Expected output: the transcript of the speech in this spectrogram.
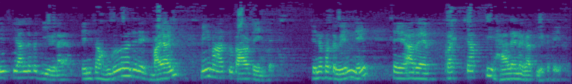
ඒ සියල්ලම දිය වෙලා යනවා. ඒ නිසා හුඟ දෙනෙක් බයයි මේ මාතෘකාවට එන්න. එනකොට වෙන්නේ ඒ අර ප්‍රත්‍යක්ෂි හැලෙන ගතියකට එනවා.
